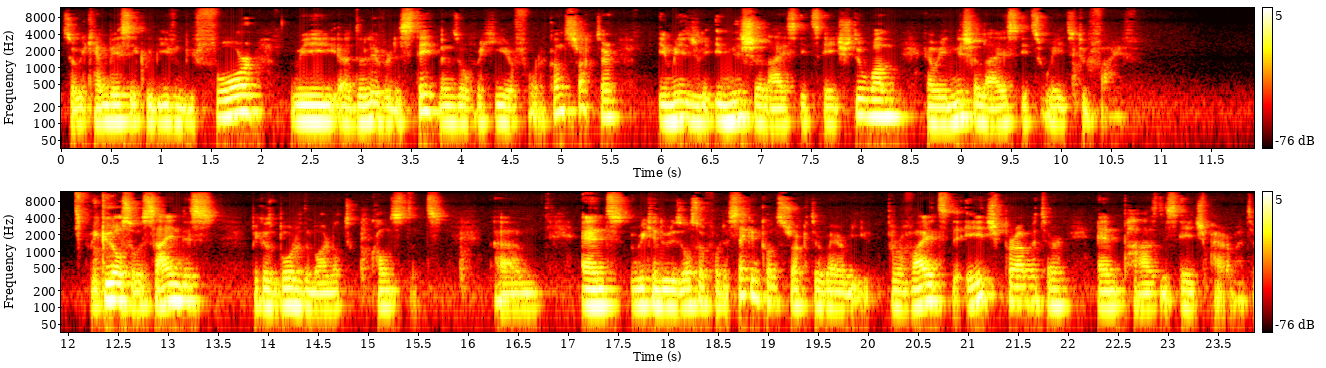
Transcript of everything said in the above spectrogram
So we can basically, even before we uh, deliver the statements over here for the constructor, immediately initialize its age to 1 and we initialize its weight to 5. We could also assign this because both of them are not constant. Um, and we can do this also for the second constructor where we provide the age parameter and pass this age parameter.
